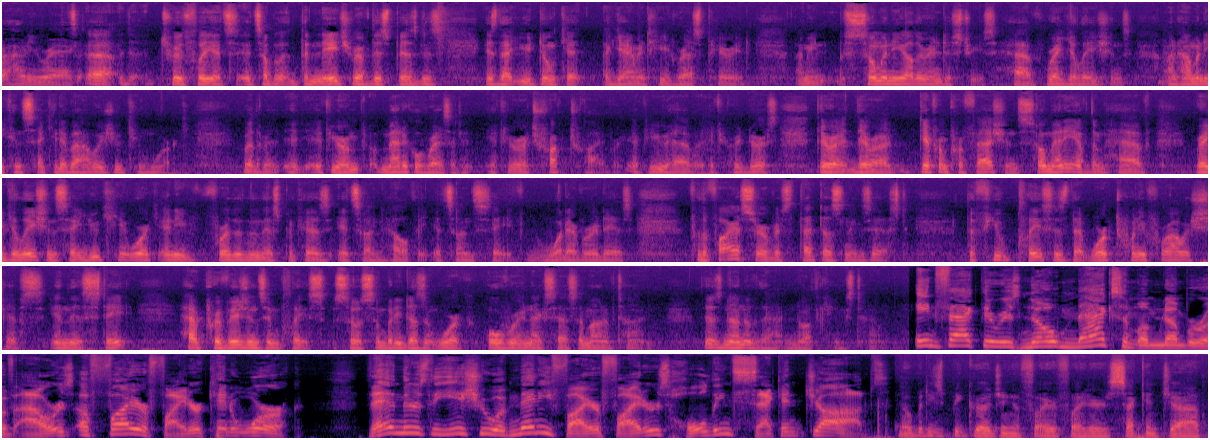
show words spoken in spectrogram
How do you react? Uh, truthfully, it's it's the nature of this business is that you don't get a guaranteed rest period. I mean, so many other industries have regulations on how many consecutive hours you can work. Whether if you're a medical resident, if you're a truck driver, if you have, if you're a nurse, there are there are different professions. So many of them have regulations saying you can't work any further than this because it's unhealthy, it's unsafe, whatever it is. For the fire service, that doesn't exist. The few places that work 24-hour shifts in this state have provisions in place so somebody doesn't work over an excess amount of time. There's none of that in North Kingstown. In fact, there is no maximum number of hours a firefighter can work. Then there's the issue of many firefighters holding second jobs. Nobody's begrudging a firefighter a second job,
